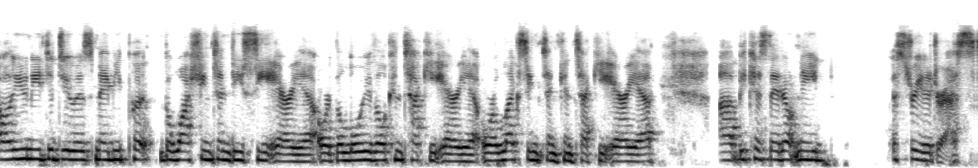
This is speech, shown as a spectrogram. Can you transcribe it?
all you need to do is maybe put the Washington, D.C. area or the Louisville, Kentucky area or Lexington, Kentucky area uh, because they don't need a street address.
